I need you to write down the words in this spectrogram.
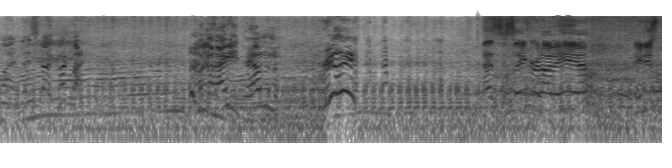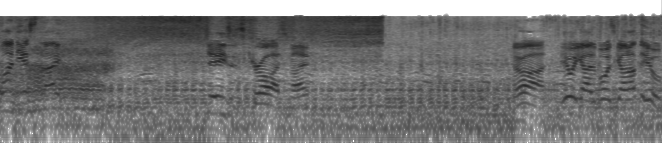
Mate, that's no good, mate. I got 80 pound in them. really? That's the secret over here. He just won yesterday. Jesus Christ, mate. Alright, here we go. The boys going up the hill.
